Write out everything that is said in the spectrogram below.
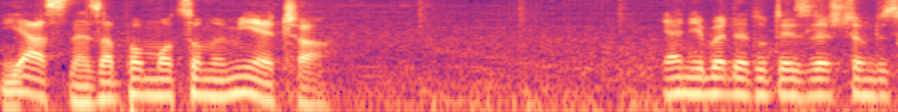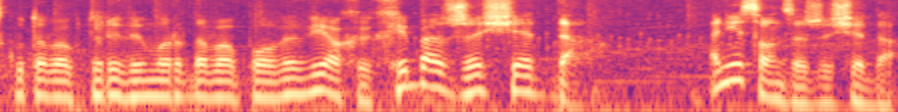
Jasne, za pomocą miecza. Ja nie będę tutaj z Leszczem dyskutował, który wymordował połowę wiochy. Chyba, że się da. A nie sądzę, że się da.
